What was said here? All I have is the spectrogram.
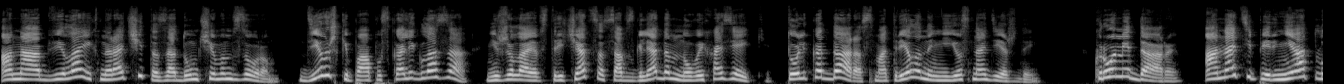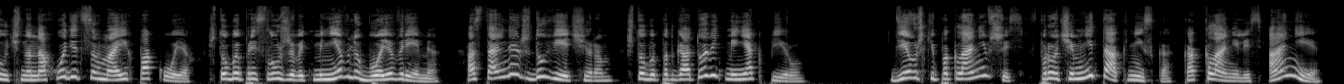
Она обвела их нарочито задумчивым взором. Девушки поопускали глаза, не желая встречаться со взглядом новой хозяйки. Только Дара смотрела на нее с надеждой. Кроме Дары, она теперь неотлучно находится в моих покоях, чтобы прислуживать мне в любое время. Остальных жду вечером, чтобы подготовить меня к пиру. Девушки, поклонившись, впрочем, не так низко, как кланялись они,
